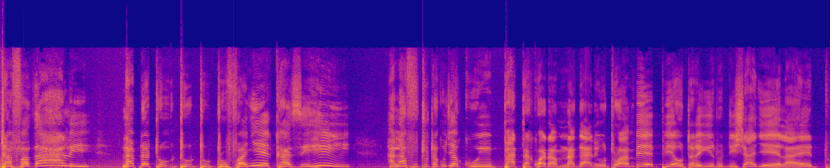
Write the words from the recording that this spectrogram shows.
tafadhali labda tu, tu, tu, tufanyie kazi hii, halafu tutakuja kuipata kwa namna gani? Utuambie pia utairudishaje hela yetu.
